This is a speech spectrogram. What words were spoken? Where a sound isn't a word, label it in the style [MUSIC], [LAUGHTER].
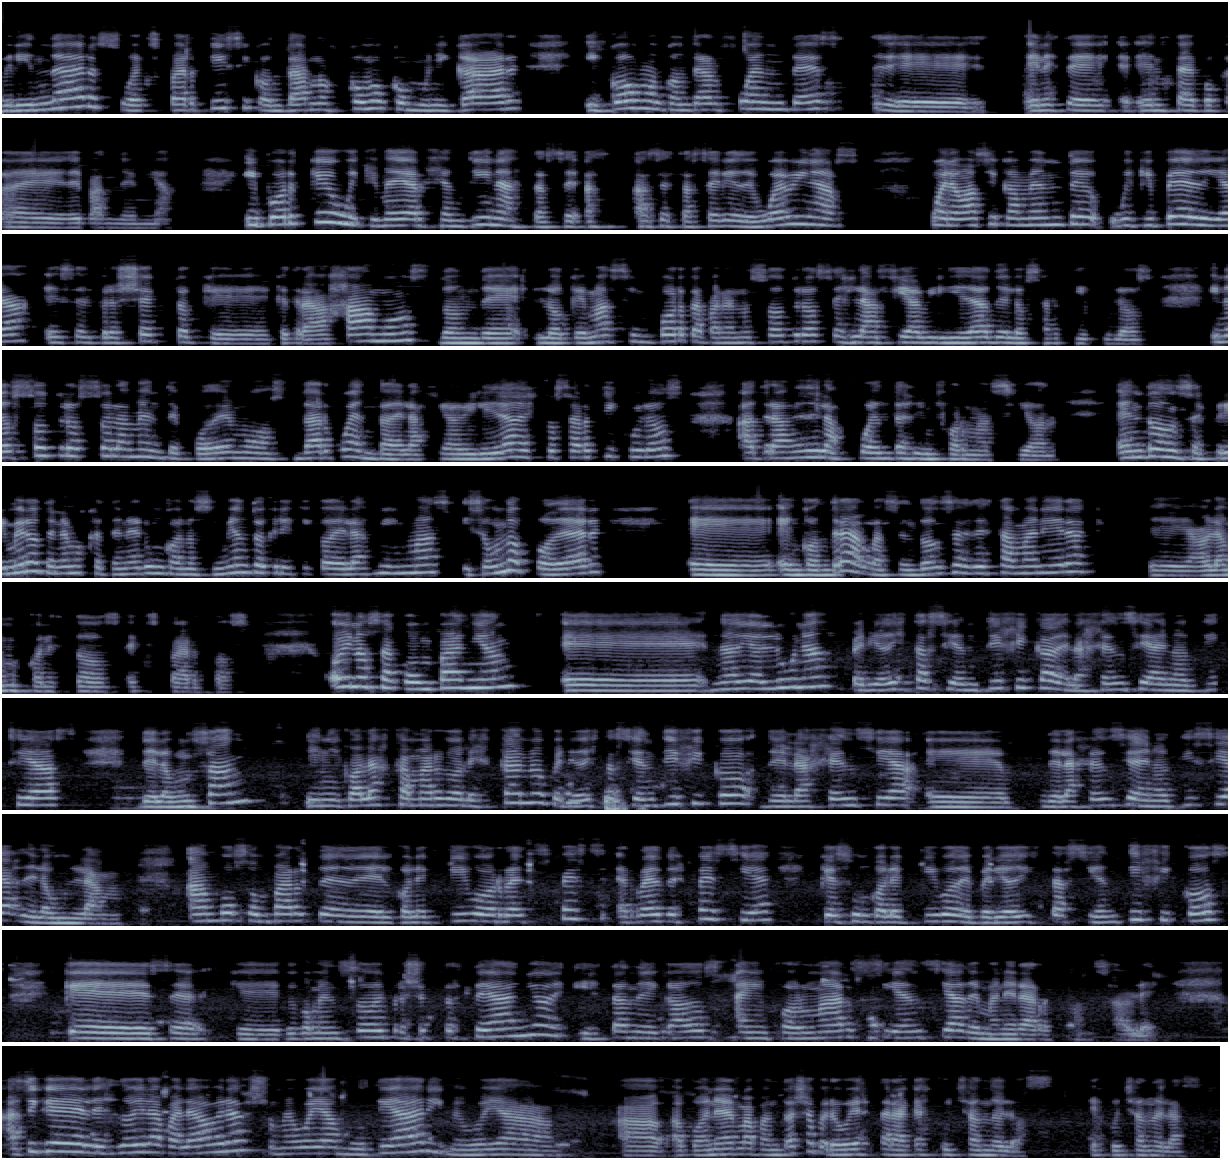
brindar su expertise y contarnos cómo comunicar y cómo encontrar fuentes en, este, en esta época de, pandemia. ¿Y por qué Wikimedia Argentina hace esta serie de webinars? Bueno, básicamente Wikipedia es el proyecto que, trabajamos, donde lo que más importa para nosotros es la fiabilidad de los artículos. Y nosotros solamente podemos dar cuenta de la fiabilidad de estos artículos a través de las fuentes de información. Entonces, primero tenemos que tener un conocimiento crítico de las mismas y segundo, poder eh, encontrarlas. Entonces, de esta manera, eh, hablamos con estos expertos. Hoy nos acompañan eh, Nadia Luna, periodista científica de la agencia de noticias de la UNSAM, y Nicolás Camargo Lescano, periodista científico de la agencia, eh, de, la agencia de noticias de la UNLAM. Ambos son parte del colectivo Red Red Especie que es un colectivo de periodistas científicos que, que comenzó el proyecto este año y están dedicados a informar ciencia de manera responsable. Así que les doy la palabra, yo me voy a mutear y me voy a, a poner la pantalla, pero voy a estar acá escuchándolos, escuchándolas.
